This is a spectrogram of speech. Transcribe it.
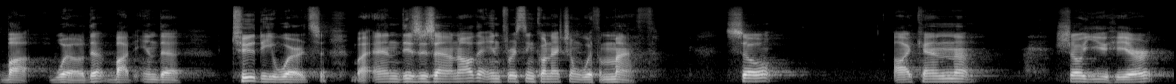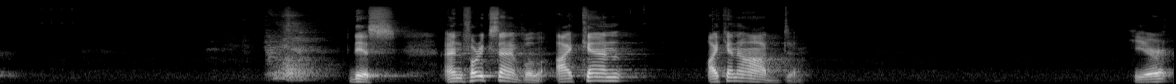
but world, but in the 2D words, but, and this is another interesting connection with math. So I can show you here this. And for example, I can, I can add here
